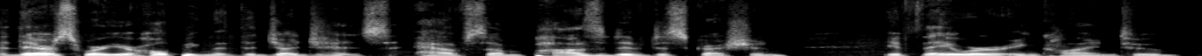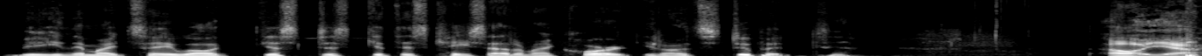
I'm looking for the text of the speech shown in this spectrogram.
there's where you're hoping that the judges have some positive discretion. If they were inclined to be, they might say, "Well, just just get this case out of my court. You know, it's stupid." Oh yeah,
